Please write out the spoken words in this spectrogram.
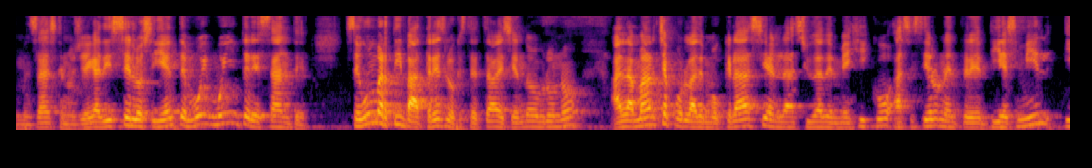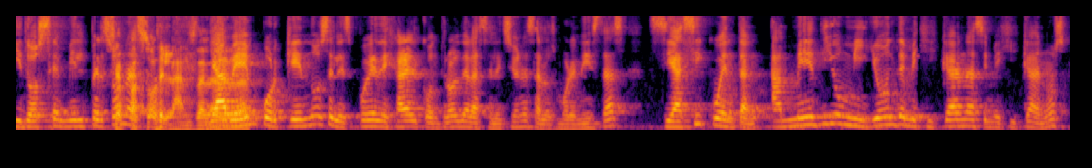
mensajes que nos llega. Dice lo siguiente, muy, muy interesante. Según Martí Batres, lo que usted estaba diciendo, Bruno, a la marcha por la democracia en la Ciudad de México asistieron entre 10 mil y 12 mil personas. Se pasó de lanza, ya ven por qué no se les puede dejar el control de las elecciones a los morenistas. Si así cuentan a medio millón de mexicanas y mexicanos,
